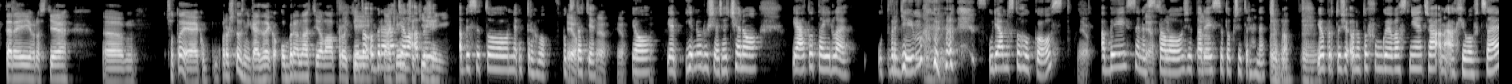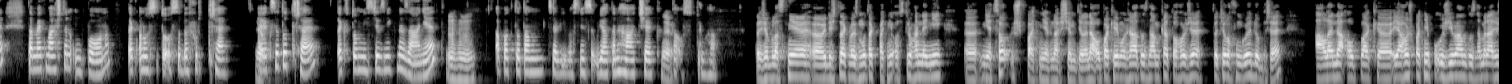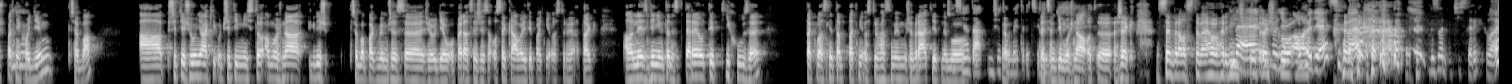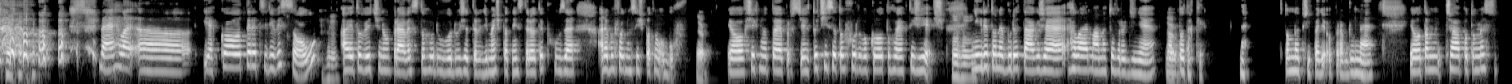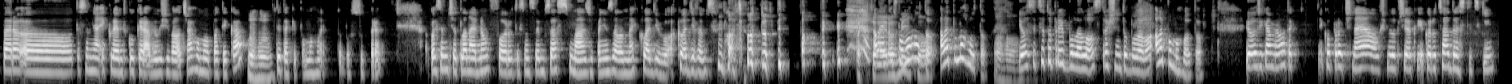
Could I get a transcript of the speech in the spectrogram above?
který prostě um, co to je? Jako, proč to vzniká? Je to jako obrana těla proti je to obrana těla, přetížení? Aby, aby se to neutrhlo v podstatě. Jo, jo, jo, jo. jo. Jednoduše řečeno, já to tadyhle utvrdím, mm-hmm. udělám z toho kost, jo. aby se nestalo, Jasně. že tady ano. se to přitrhne třeba. Mm-hmm. Jo, protože ono to funguje vlastně třeba na achilovce, tam jak máš ten úpon, tak ono se to o sebe furt tře. Jo. A jak se to tře, tak v tom místě vznikne zánět mm-hmm. a pak to tam celý vlastně se udělá ten háček, jo. ta ostruha. Takže vlastně, eh, když to tak vezmu, tak patní ostruha není eh, něco špatně v našem těle. Naopak je možná to známka toho, že to tělo funguje dobře, ale naopak eh, já ho špatně používám, to znamená, že špatně mm-hmm. chodím třeba a přitěžuju nějaký určitý místo a možná, když třeba pak vím, že se že dějou operace, že se osekávají ty patní ostruhy a tak, ale nezměním ten stereotyp té chůze, tak vlastně ta patní ostruha se mi může vrátit. Nebo, Přesně tak, může to jo, být recidiva. Teď jsem ti možná od, uh, řek, sebral z tvého hrníčku ne, trošku, v ale... pohodě, super. Vyzvan, učíš se rychle. ne, hele, uh, jako ty recidivy jsou hmm. a je to většinou právě z toho důvodu, že ty lidi mají špatný stereotyp chůze, anebo fakt nosí špatnou obuv. Jo. Jo, všechno to je prostě, točí se to furt okolo toho, jak ty žiješ. Uh-huh. Nikdy to nebude tak, že hele, máme to v rodině, mám jo. to taky. V tomhle případě opravdu ne. Jo, tam třeba potom je super, uh, to jsem měla i klientku, která využívala třeba homeopatika, uh-huh. ty taky pomohly, to bylo super. A pak jsem četla na jednom fóru, to jsem se musela smát, že paní vzala mé kladivo a kladivem si mlátila do té paty. Ale jako rozbít, pomohlo no? to, ale pomohlo to. Aha. Jo, sice to prý bolelo, strašně to bolelo, ale pomohlo to. Jo, říkám, jo, tak jako proč ne, ale už mi to přijde jako, jako docela drastický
